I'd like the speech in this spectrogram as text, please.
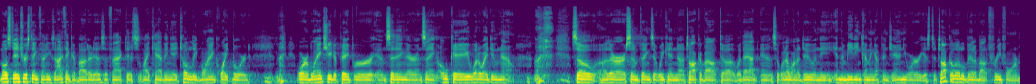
most interesting things I think about it is the fact it's like having a totally blank whiteboard mm-hmm. or a blank sheet of paper and sitting there and saying, "Okay, what do I do now?" so uh, there are some things that we can uh, talk about uh, with that. And so what I want to do in the in the meeting coming up in January is to talk a little bit about freeform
